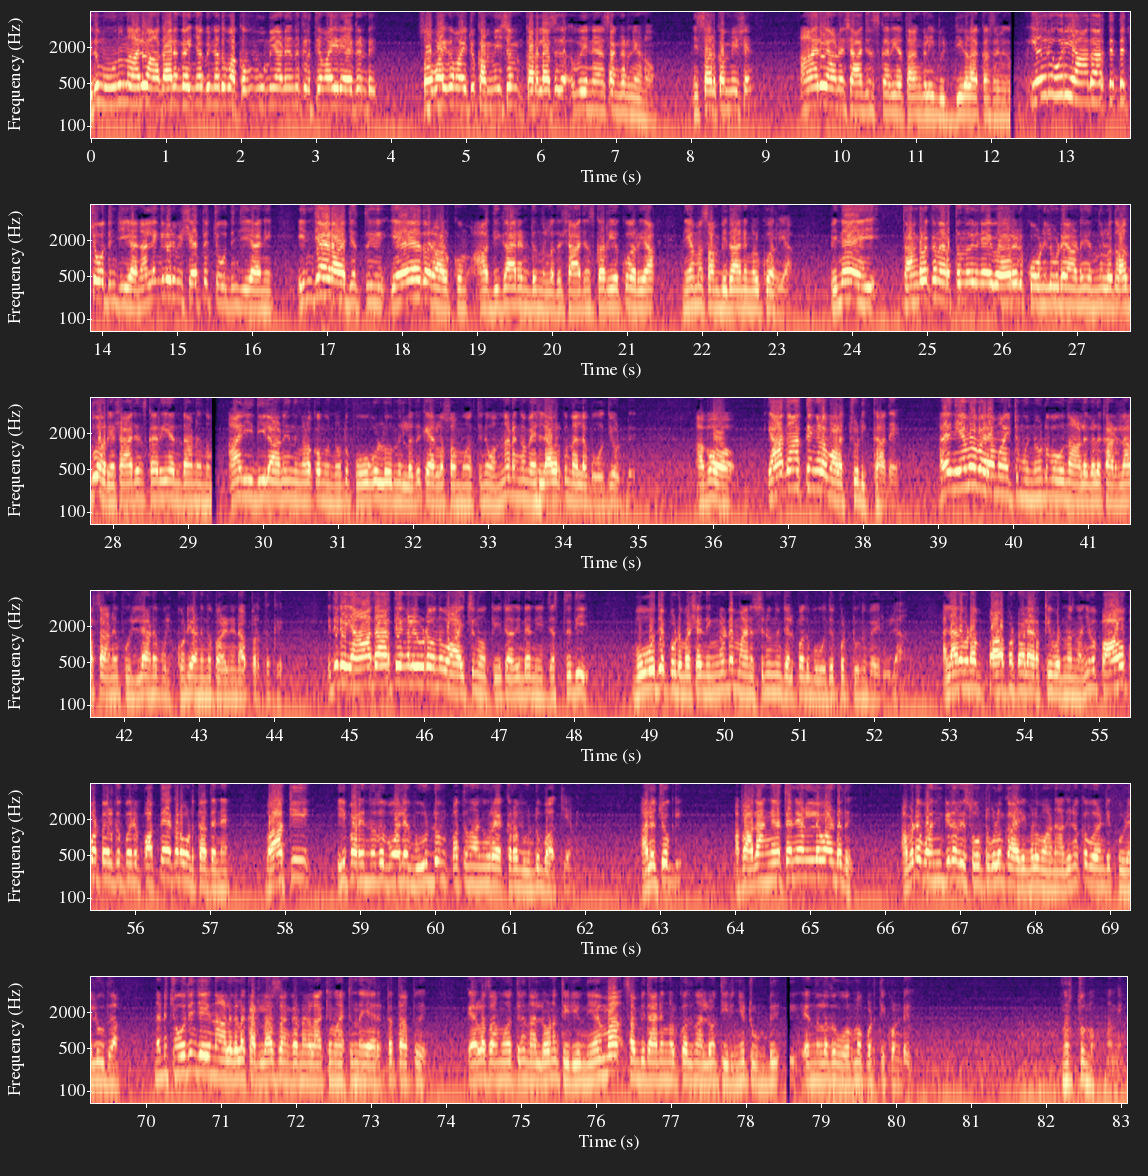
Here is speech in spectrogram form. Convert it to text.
ഇത് മൂന്നും നാലും ആധാരം കഴിഞ്ഞാൽ പിന്നെ അത് വക്കഫ് ഭൂമിയാണ് എന്ന് കൃത്യമായി രേഖ ഉണ്ട് സ്വാഭാവികമായിട്ടും കമ്മീഷൻ കടലാസ് പിന്നെ സംഘടനയാണോ? നിസാർ കമ്മീഷൻ? ആരെയാണ് ഷാജൻസ് കറിയ താങ്കൾ ഈ വിഡ്ഢികളാക്കാൻ ശ്രമിക്കുന്നത്? ഒരു ഒരു യാഥാർത്ഥ്യത്തെ ചോദ്യം ചെയ്യാൻ അല്ലെങ്കിൽ ഒരു വിഷയത്തെ ചോദ്യം ചെയ്യാൻ ഇന്ത്യ രാജ്യത്ത് ഏതൊരാൾക്കും അധികാരം ഉണ്ട് എന്നുള്ളത് ഷാജൻസ്കറിയക്കും അറിയാം നിയമ സംവിധാനങ്ങൾക്കും അറിയാം. പിന്നെ താങ്കളൊക്കെ നടത്തുന്നത് പിന്നെ വേറൊരു കോണിലൂടെയാണ് എന്നുള്ളത് അതും അറിയാം. ഷാജൻസ്കറി എന്താണെന്നും ആ രീതിയിലാണ് നിങ്ങളൊക്കെ മുന്നോട്ട് പോകുള്ളൂ എന്നുള്ളത് കേരള സമൂഹത്തിന് ഒന്നടങ്കം എല്ലാവർക്കും നല്ല ബോധ്യമുണ്ട്. അപ്പോ യാഥാർത്ഥ്യങ്ങളെ വളച്ചൊടിക്കാതെ അതായത് നിയമപരമായിട്ട് മുന്നോട്ട് പോകുന്ന ആളുകൾ കടലാസാണ് പുല്ലാണ് പുൽക്കൊടിയാണ് എന്ന് പറയുന്നതിന്റെ അപ്പുറത്തേക്ക്. ഇതിന്റെ യാഥാർത്ഥ്യങ്ങളിലൂടെ ഒന്ന് വായിച്ചു നോക്കിയിട്ട് അതിന്റെ നിജസ്ഥിതി ബോധ്യപ്പെടും. പക്ഷെ നിങ്ങളുടെ മനസ്സിനൊന്നും ചിലപ്പോൾ അത് ബോധ്യപ്പെട്ടു എന്ന് വരൂല അല്ലാതെ ഇവിടെ പാവപ്പെട്ടവരെ ഇറക്കി വിടണമെന്നോ. ഇനിയിപ്പോ പാവപ്പെട്ടവർക്ക് ഇപ്പൊ ഒരു പത്ത് ഏക്കർ കൊടുത്താൽ തന്നെ ബാക്കി ഈ പറയുന്നത് പോലെ വീണ്ടും പത്ത് നാനൂറ് ഏക്കർ വീണ്ടും ബാക്കിയാണ്. ആലോചിച്ച് നോക്കി. അപ്പൊ അത് അങ്ങനെ തന്നെയാണല്ലോ വേണ്ടത്. അവിടെ വൻകിട റിസോർട്ടുകളും കാര്യങ്ങളുമാണ്. അതിനൊക്കെ വേണ്ടി കുഴലൂതുക എന്നിട്ട് ചോദ്യം ചെയ്യുന്ന ആളുകളെ കടലാസ് സംഘടനകളാക്കി മാറ്റുന്ന ഇരട്ടത്താപ്പ്. കേരള സമൂഹത്തിന് നല്ലോണം തിരിയും. നിയമ സംവിധാനങ്ങൾക്കും അത് നല്ലോണം തിരിഞ്ഞിട്ടുണ്ട് എന്നുള്ളത് ഓർമ്മപ്പെടുത്തിക്കൊണ്ട് നിർത്തുന്നു. നന്ദി.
